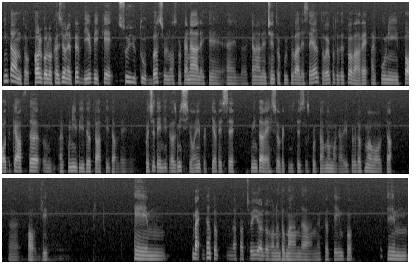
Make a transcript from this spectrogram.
Intanto colgo l'occasione per dirvi che su YouTube, sul nostro canale, che è il canale Centro Culturale 6 Altore, potete trovare alcuni podcast, um, alcuni video tratti dalle precedenti trasmissioni per chi avesse un interesse o per chi stesse ascoltando magari per la prima volta eh, oggi. E, ehm, beh, intanto la faccio io allora una domanda nel frattempo. Ehm,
